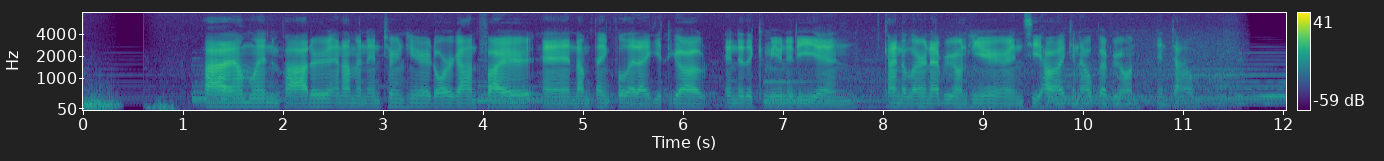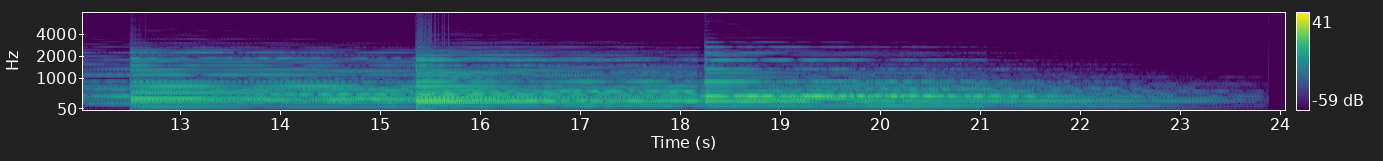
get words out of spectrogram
Hi, I'm Landon Potter, and I'm an intern here at Oregon Fire, and I'm thankful that I get to go out into the community and kind of learn everyone here and see how I can help everyone in town.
